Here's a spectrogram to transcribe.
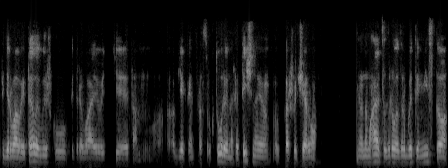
підірвали телевишку, підривають там об'єкти інфраструктури, енергетичної в першу чергу. Намагаються зробити місто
